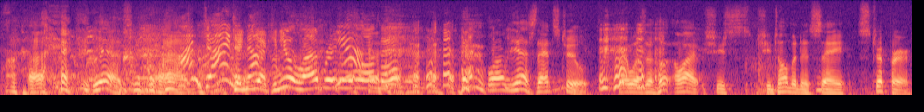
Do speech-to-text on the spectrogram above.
Uh, yes. Uh, I'm dying to Can, know. yeah, can you elaborate a little on that? well, yes, that's true. There was a hook. Oh, I, she, she told me to say stripper.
